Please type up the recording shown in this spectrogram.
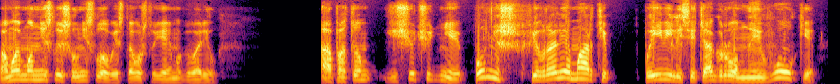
По-моему, он не слышал ни слова из того, что я ему говорил. А потом еще чуднее. Помнишь, в феврале-марте появились эти огромные волки —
